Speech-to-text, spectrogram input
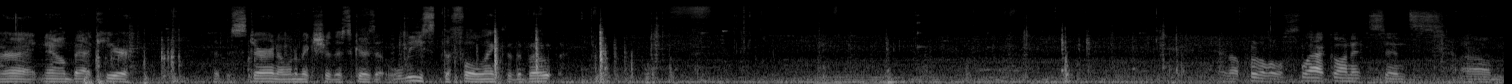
All right, now I'm back here at the stern. I want to make sure this goes at least the full length of the boat. And I'll put a little slack on it since um,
